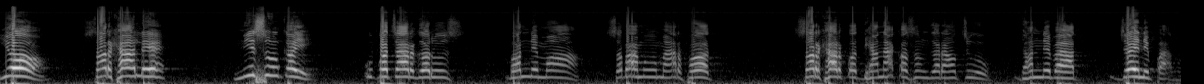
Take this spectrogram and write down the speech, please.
यो सरकारले नि शुल्कै उपचार गरोस् भन्ने म सभामुख मार्फत सरकारको ध्यान आकर्षण गराउँछु। धन्यवाद। जय नेपाल।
